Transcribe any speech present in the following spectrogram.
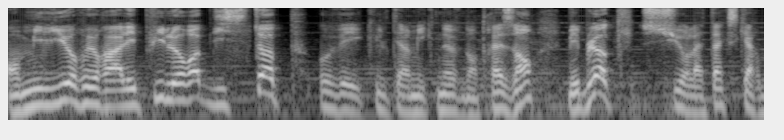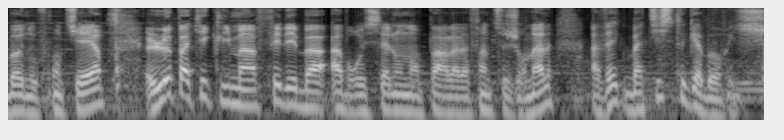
en milieu rural. Et puis l'Europe dit stop aux véhicules thermiques neufs dans 13 ans, mais bloque sur la taxe carbone aux frontières. Le paquet climat fait débat à Bruxelles. On en parle à la fin de ce journal avec Baptiste Gabory.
